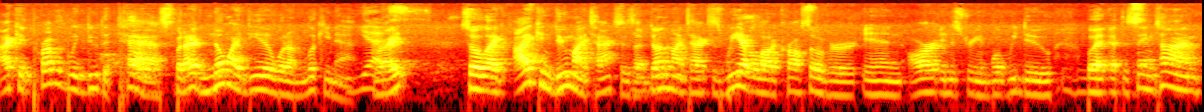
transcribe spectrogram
I could probably do the task, but I have no idea what I'm looking at, Yes. right? So like, I can do my taxes. I've done my taxes. We have a lot of crossover in our industry and what we do, Mm-hmm. but at the same time.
